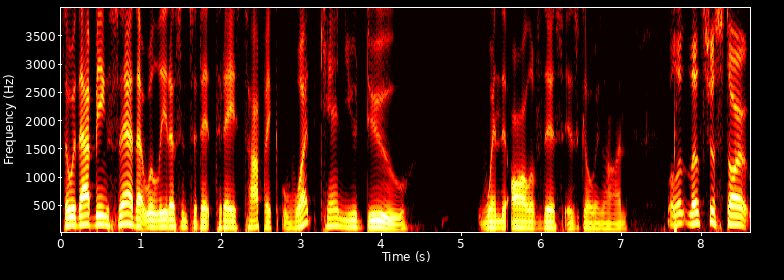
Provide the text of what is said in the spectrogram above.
So, with that being said, that will lead us into today's topic. What can you do when the, all of this is going on? Well, let- let's just start.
